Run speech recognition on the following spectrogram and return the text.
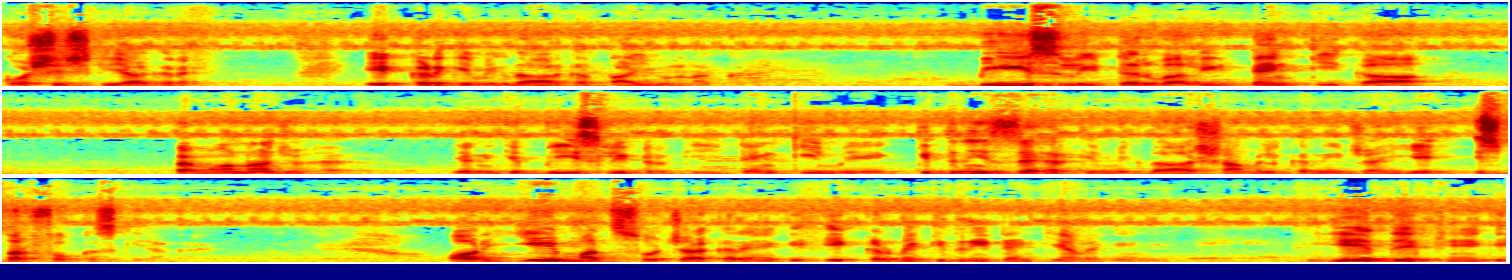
कोशिश किया करें, एकड़ की मकदार का तयन ना करें। 20 लीटर वाली टैंकी का पैमाना जो है यानी कि 20 लीटर की टैंकी में कितनी जहर की मकदार शामिल करनी चाहिए, इस पर फोकस किया करें। और ये मत सोचा करें कि एकड़ में कितनी टैंकियाँ लगेंगी। ये देखें कि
